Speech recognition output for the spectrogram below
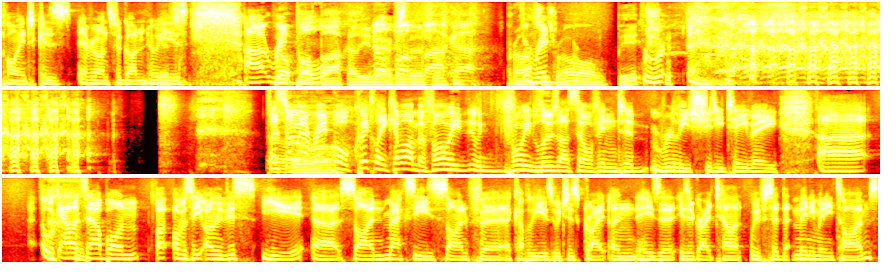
point because everyone's forgotten who he is. Uh, Red Not Bull. Bob Barker, the Not American Bob version. Barker. Price Red- is wrong, bitch. Let's talk about Red Bull quickly. Come on, before we before we lose ourselves into really shitty TV. Uh, look, Alex Albon, obviously only this year uh, signed. Maxi's signed for a couple of years, which is great, and he's a he's a great talent. We've said that many many times.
